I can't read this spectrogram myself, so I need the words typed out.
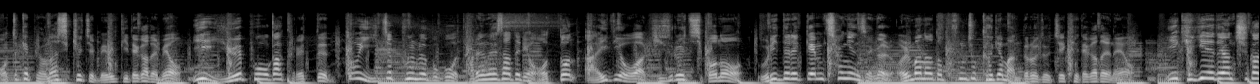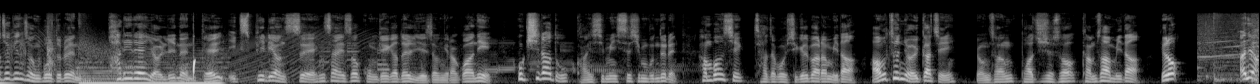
어떻게 변화시킬 성공시킬지 매우 기대가 되며 이 UFO가 그랬듯 또 이 제품을 보고 다른 회사들이 어떤 아이디어와 기술을 집어넣어 우리들의 겜창 인생을 얼마나 더 풍족하게 만들어줄지 기대가 되네요. 이 기기에 대한 추가적인 정보들은 8일에 열리는 Dell Experience 행사에서 공개가 될 예정이라고 하니 혹시라도 관심이 있으신 분들은 한 번씩 찾아보시길 바랍니다. 아무튼 여기까지 영상 봐주셔서 감사합니다. 그럼 안녕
